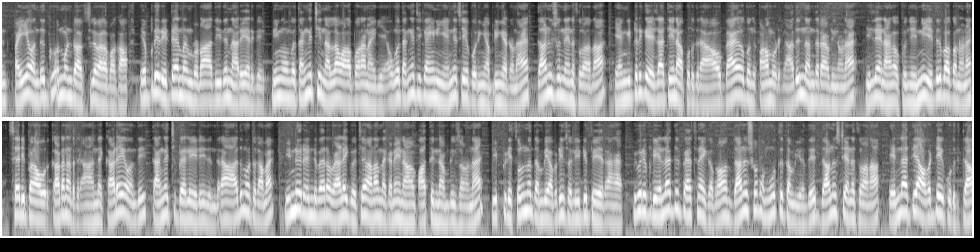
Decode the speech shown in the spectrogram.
என் பையன் வந்து கவர்மெண்ட் ஆஃபீஸில் வேலை பார்க்கலாம் எப்படி ரிட்டைர்மெண்ட் பண்ணலாம் அது இது நிறைய இருக்கு. நீங்க உங்க தங்கச்சி நல்லா வாழ போறான் உங்க தங்கச்சிக்காக நீங்க என்ன செய்ய போறீங்க அப்படின்னு கேட்டோன்னா தனுஷ் வந்து என்ன சொல்றாருன்னா என்கிட்ட இருக்க எல்லாத்தையும் நான் கொடுத்துறேன் அவ பேக்கில் கொஞ்சம் பணம் கொடுங்க அது தந்துறேன் அப்படின்னா இல்லை நாங்கள் கொஞ்சம் இன்னும் எதிர்பார்க்கணும்னா. சரி இப்போ நான் ஒரு கடை நடத்துறேன். அந்த கடையை வந்து தங்கச்சி பேரில் எழுதி தந்துறேன் அது மட்டும் இல்லாமல் இன்னும் ரெண்டு பேரும் வேலைக்கு வச்சு ஆனால் அந்த கடையை நான் பார்த்துருந்தேன் அப்படின்னு சொன்னேன் இப்படி சொன்ன தம்பி அப்படின்னு சொல்லிட்டு போயிடுறாங்க. இவர் இப்படி எல்லாத்தையும் பேசினதுக்கு அப்புறம் தனுஷோட மூத்த தம்பி வந்து தனுஷ் என்ன சொன்னா எல்லாத்தையும் அவட்டே கொடுத்துட்டா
